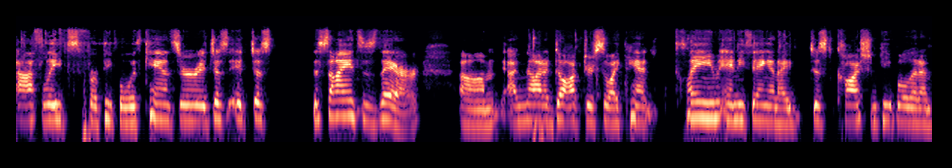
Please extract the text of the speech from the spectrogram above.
athletes, for people with cancer. It just, it just, the science is there. Um, I'm not a doctor, so I can't claim anything, and I just caution people that I'm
